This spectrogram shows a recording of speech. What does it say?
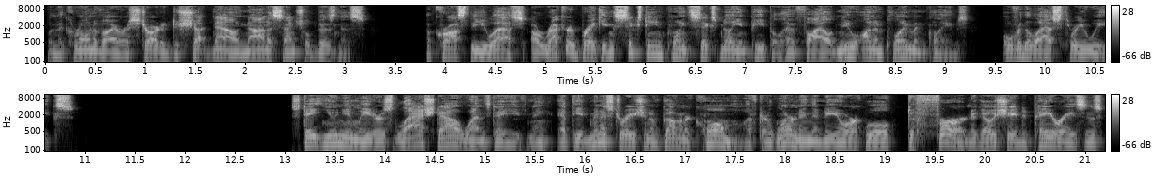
when the coronavirus started to shut down non essential business. Across the U.S., a record breaking 16.6 million people have filed new unemployment claims over the last three weeks. State union leaders lashed out Wednesday evening at the administration of Governor Cuomo after learning that New York will defer negotiated pay raises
